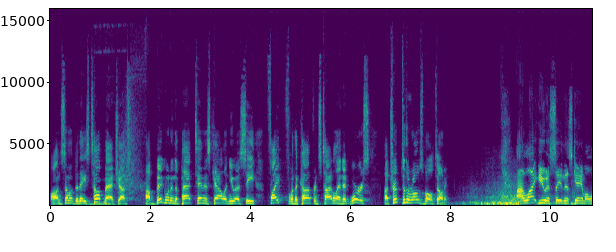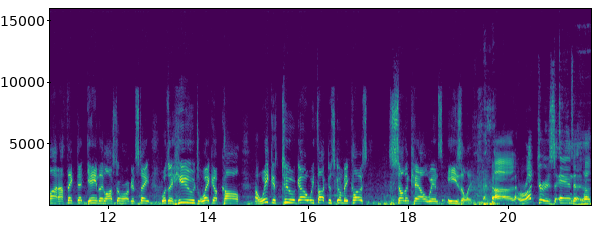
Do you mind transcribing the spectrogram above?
on some of today's top matchups. A big one in the Pac 10 is Cal and USC fight for the conference title, and at worst, a trip to the Rose Bowl, Tony. I like USC in this game a lot. I think that game they lost to Oregon State was a huge wake up call. A week or two ago, we thought this was going to be close. Southern Cal wins easily. uh, Rutgers and uh,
